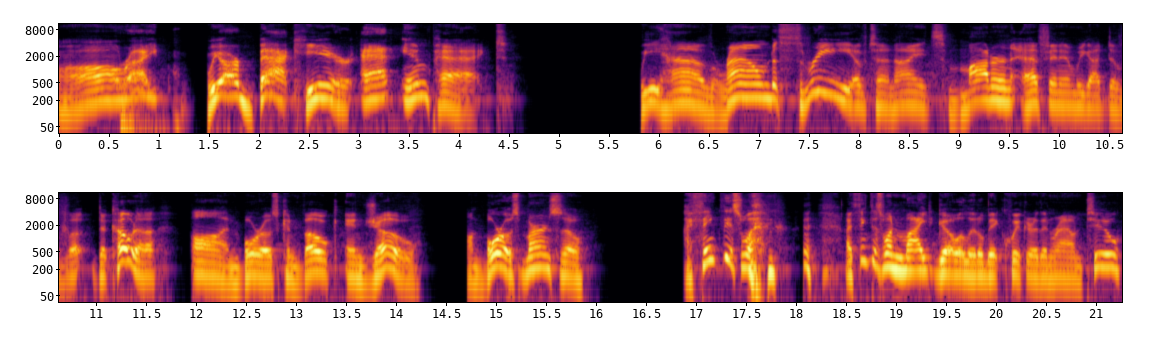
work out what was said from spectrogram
All right. We are back here at Impact. We have round three of tonight's Modern FNM. We got Devo- Dakota on Boros Convoke and Joe on Boros Burn. So I think this one, I think this one might go a little bit quicker than round two.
